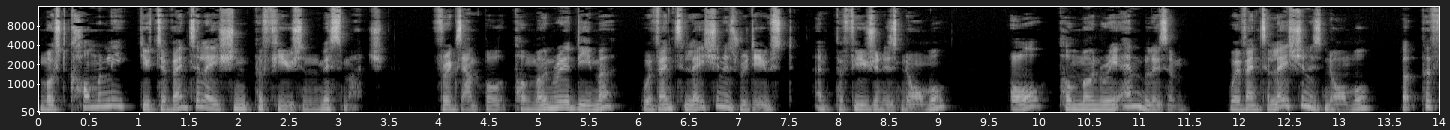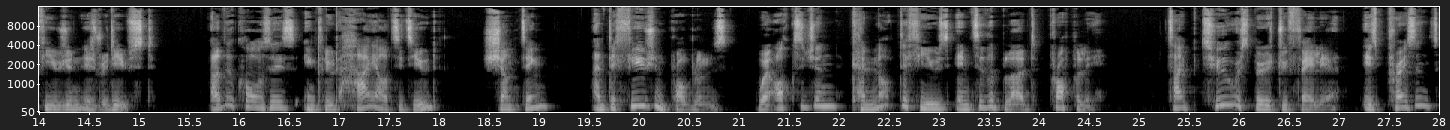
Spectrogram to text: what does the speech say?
most commonly due to ventilation perfusion mismatch. For example, pulmonary edema, where ventilation is reduced and perfusion is normal, or pulmonary embolism, where ventilation is normal but perfusion is reduced. Other causes include high altitude, shunting, and diffusion problems where oxygen cannot diffuse into the blood properly. Type 2 respiratory failure is present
